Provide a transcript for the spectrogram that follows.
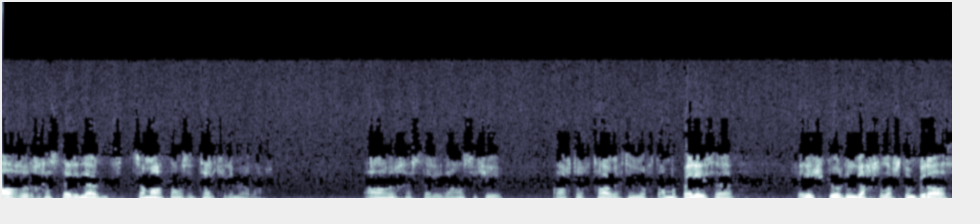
ağır xəstəliklərdə cəmaat namazını tərk eləmək olar ağır xəstəlikdir, hansı ki, artıq taqətin yoxdur. Amma belə isə, elə ki, gördün, yaxşılaşdın biraz,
